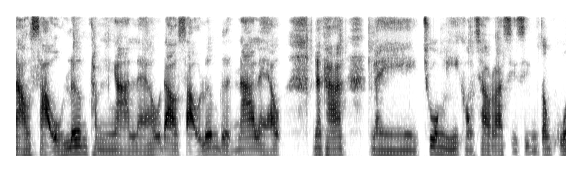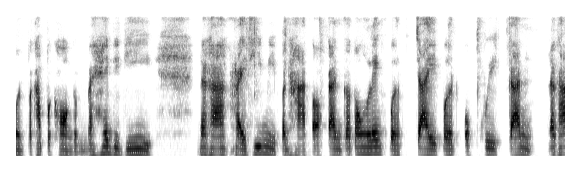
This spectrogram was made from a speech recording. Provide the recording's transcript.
ดาวเสาร์เริ่มทำงานแล้ว ดาวเสาร์เริ่มเดินหน้าแล้วนะคะ ในช่วงนี้ของชาวราศีสิงห์ต้องควรประคับประคองกันไปให้ดีๆนะคะ ใครที่มีปัญหาต่อกันก็ต้องเร่งเปิดใจเปิดอกคุยกันนะคะ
